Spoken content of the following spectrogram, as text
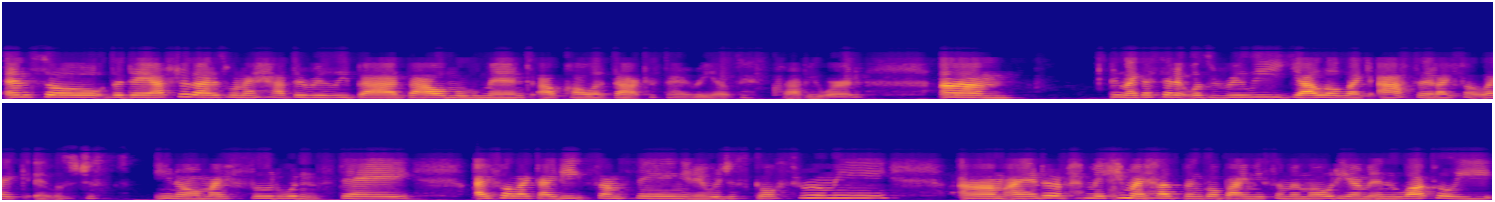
And so the day after that is when I had the really bad bowel movement. I'll call it that because diarrhea is a crappy word. Um, and like I said, it was really yellow like acid. I felt like it was just, you know, my food wouldn't stay. I felt like I'd eat something and it would just go through me. Um, I ended up making my husband go buy me some Imodium, and luckily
